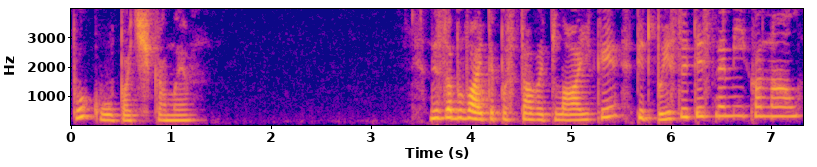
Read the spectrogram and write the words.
покупочками. Не забувайте поставити лайки, підписуйтесь на мій канал,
